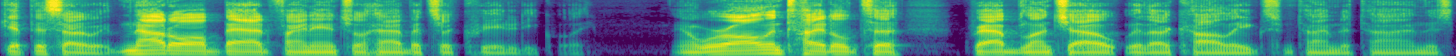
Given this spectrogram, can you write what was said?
get this out of it. Not all bad financial habits are created equally. You know, we're all entitled to grab lunch out with our colleagues from time to time. There's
